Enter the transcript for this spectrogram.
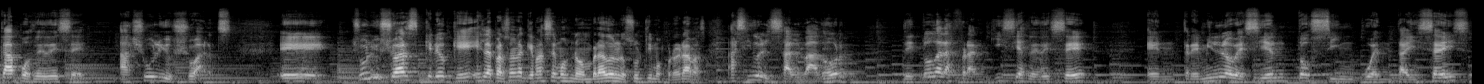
capos de DC a Julius Schwartz. Eh, Julius Schwartz creo que es la persona que más hemos nombrado en los últimos programas. Ha sido el salvador de todas las franquicias de DC entre 1956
